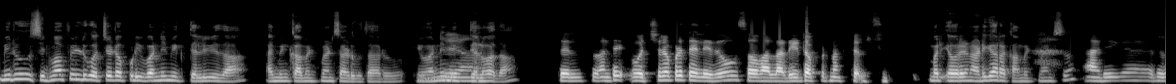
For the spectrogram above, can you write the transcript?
మీరు సినిమా ఫీల్డ్‌కి వచ్చేటప్పుడు ఇవన్నీ మీకు తెలియదా? ఐ మీన్ కమిట్మెంట్స్ అడుగుతారు. ఇవన్నీ మీకు యాహ్! తెలవదా? తెలుసు. అంటే వచ్చినప్పుడు తెలీదు. సో, వాళ్ళు అడిగేటప్పుడు నాకు తెలుసు. మరి ఎవరైనా అడిగారా కమిట్మెంట్స్? అడిగారు.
